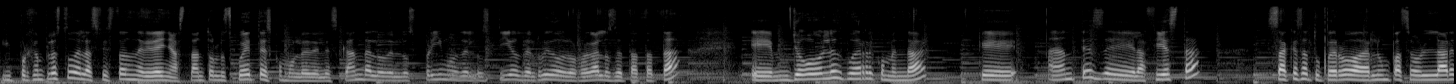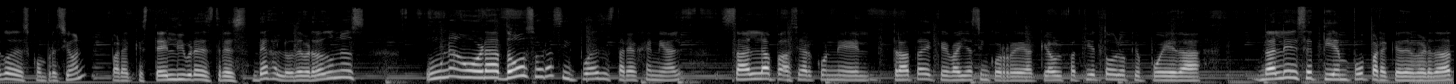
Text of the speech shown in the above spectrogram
y por ejemplo esto de las fiestas navideñas, tanto los cohetes como lo del escándalo, de los primos, de los tíos, del ruido, de los regalos, de ta, ta, ta, Em, yo les voy a recomendar que antes de la fiesta saques a tu perro a darle un paseo largo de descompresión para que esté libre de estrés. Déjalo, de verdad unas una hora, dos horas si puedes estaría genial. Sal a pasear con él, trata de que vaya sin correa, que olfatee todo lo que pueda. Dale ese tiempo para que de verdad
